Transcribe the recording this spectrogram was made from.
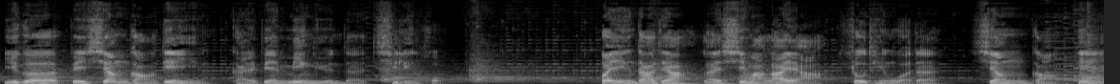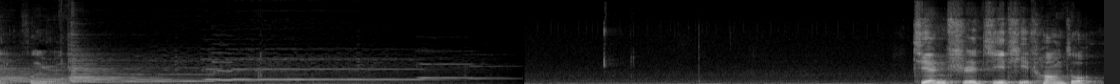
一个被香港电影改变命运的七零后。欢迎大家来喜马拉雅收听我的《香港电影风云》。坚持集体创作、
